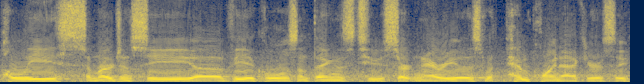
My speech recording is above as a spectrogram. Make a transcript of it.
police, emergency uh, vehicles, and things to certain areas with pinpoint accuracy.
